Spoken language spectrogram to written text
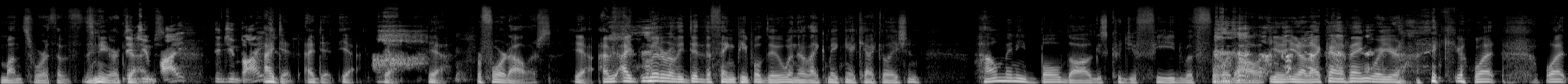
months worth of the New York Did Times. you bite? Did you buy? I did. I did. Yeah. Yeah. Ah. Yeah. For four dollars. Yeah. I, I literally did the thing people do when they're like making a calculation. How many bulldogs could you feed with four dollars? you, you know that kind of thing where you're like, what, what,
